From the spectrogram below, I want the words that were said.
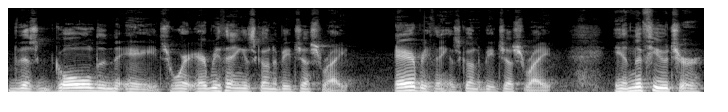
this golden age where everything is going to be just right. Everything is going to be just right. In the future,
